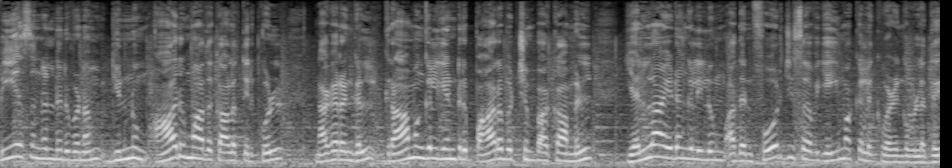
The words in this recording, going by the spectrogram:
பிஎஸ்என்எல் நிறுவனம் இன்னும் ஆறு மாத காலத்திற்குள் நகரங்கள் கிராமங்கள் என்று பாரபட்சம் பார்க்காமல் எல்லா இடங்களிலும் அதன் ஃபோர் ஜி சேவையை மக்களுக்கு வழங்க உள்ளது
